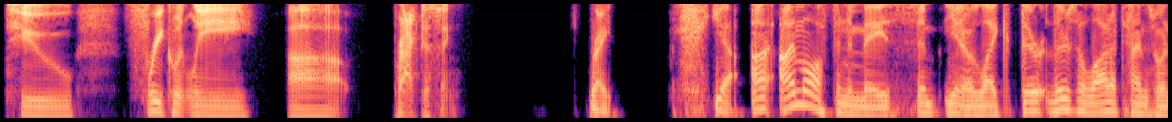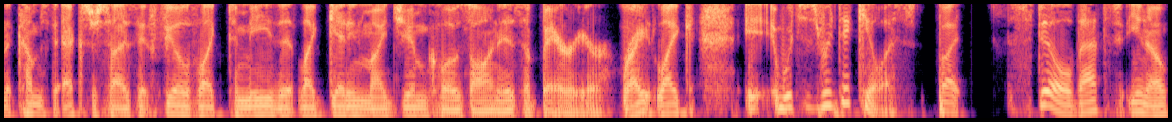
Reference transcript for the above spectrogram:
to frequently uh, practicing. Right. Yeah, I, am often amazed. You know, like there, there's a lot of times when it comes to exercise, it feels like to me that like getting my gym clothes on is a barrier, right? Like, it, which is ridiculous. But still that's you know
